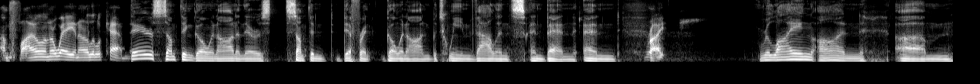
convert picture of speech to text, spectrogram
I'm filing away in our little cabinet. There's something going on and there's something different going on between Valence and Ben and right. relying on um,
